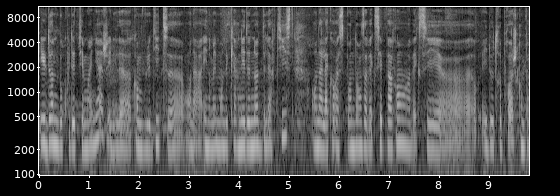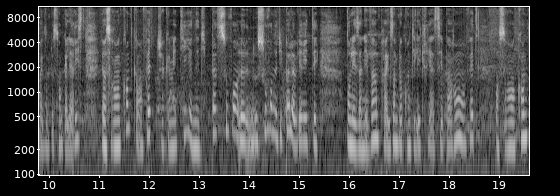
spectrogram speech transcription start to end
il donne beaucoup de témoignages. Il, euh, comme vous le dites, euh, on a énormément de carnets de notes de l'artiste. On a la correspondance avec ses parents, avec ses euh, et d'autres proches, comme par exemple son galériste. Et on se rend compte qu'en fait, Giacometti ne dit pas souvent, souvent ne dit pas la vérité. Dans les années 20, par exemple, quand il écrit à ses parents, en fait, on se rend compte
